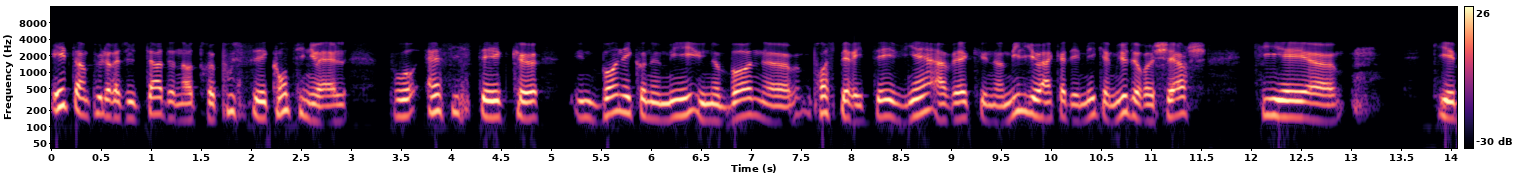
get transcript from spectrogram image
est un peu le résultat de notre poussée continuelle pour insister que une bonne économie, une bonne euh, prospérité vient avec un milieu académique, un milieu de recherche qui est euh, qui est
